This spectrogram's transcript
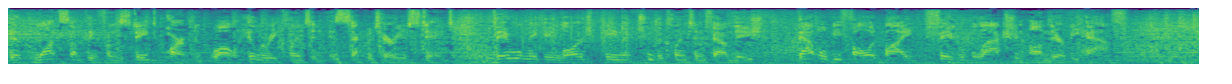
that wants something from the State Department while Hillary Clinton is Secretary of State. They will make a large payment to the Clinton Foundation. That will be followed by favorable action on their behalf.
